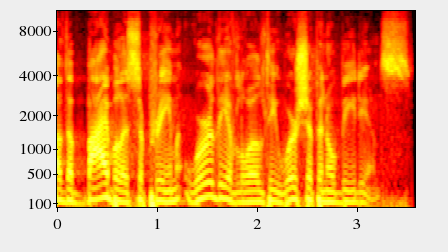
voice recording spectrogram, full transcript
of the Bible as supreme, worthy of loyalty, worship, and obedience.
